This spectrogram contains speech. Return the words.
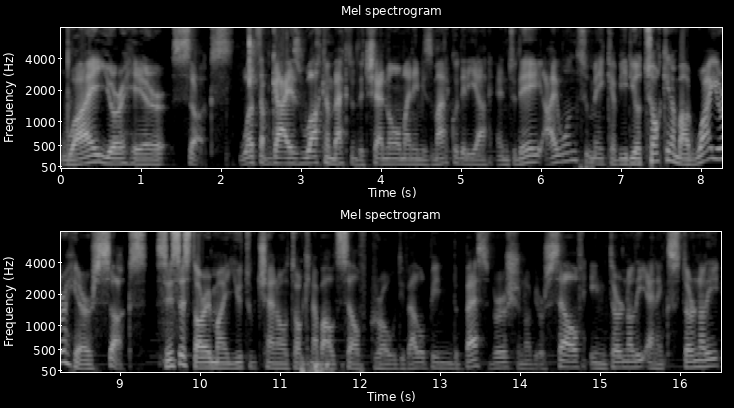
Why your hair sucks. What's up, guys? Welcome back to the channel. My name is Marco Delia, and today I want to make a video talking about why your hair sucks. Since I started my YouTube channel talking about self growth, developing the best version of yourself internally and externally,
